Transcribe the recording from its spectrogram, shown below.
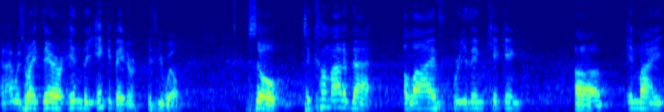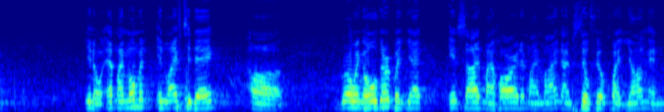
and I was right there in the incubator, if you will. So to come out of that alive, breathing, kicking, uh, in my, you know, at my moment in life today, uh, growing older, but yet inside my heart and my mind, I still feel quite young and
